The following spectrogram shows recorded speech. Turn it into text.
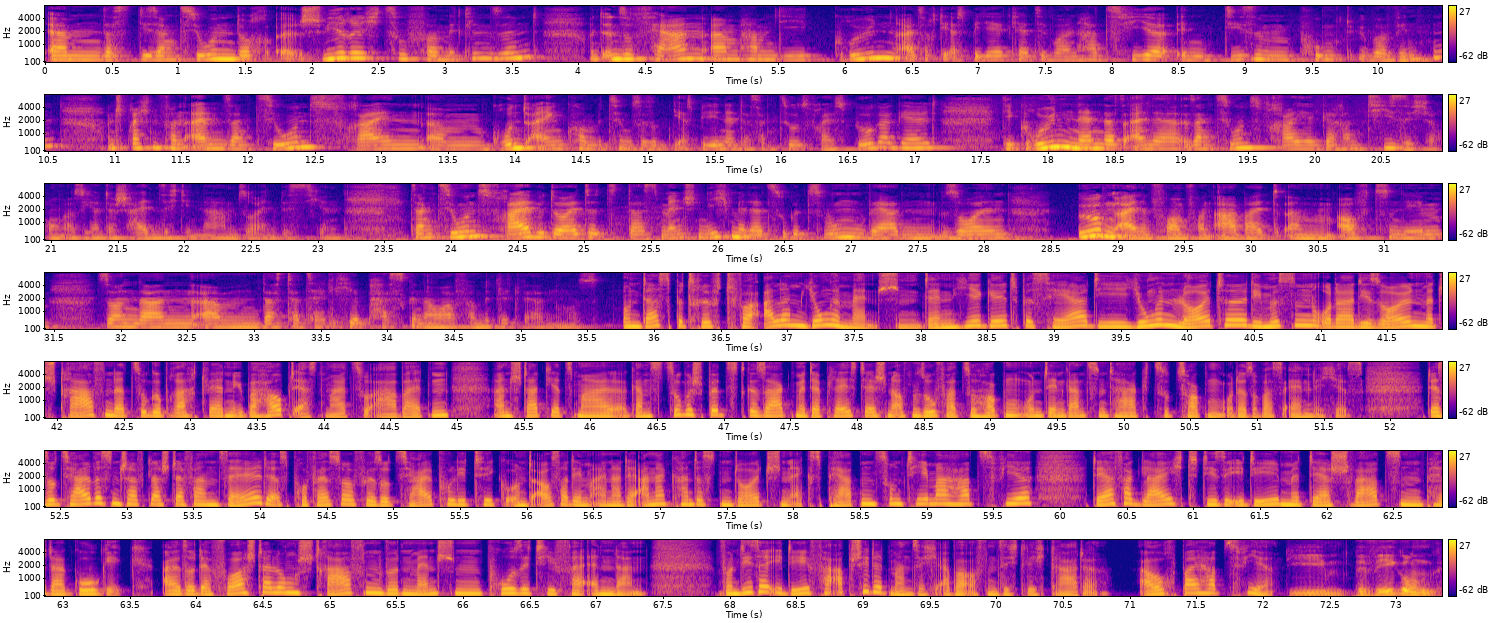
ähm, dass die Sanktionen doch äh, schwierig zu vermitteln sind. Und insofern ähm, haben die Grünen als auch die SPD erklärt, sie wollen Hartz IV in diesem Punkt überwinden und sprechen von einem sanktionsfreien ähm, Grundeinkommen, beziehungsweise die SPD nennt das sanktionsfreies Bürgergeld. Die Grünen nennen das eine sanktionsfreie Garantiesicherung. Also hier unterscheiden sich die Namen so ein bisschen. Sanktionsfrei bedeutet, dass Menschen nicht mehr dazu gezwungen werden sollen, irgendeine Form von Arbeit ähm, aufzunehmen, sondern ähm, dass tatsächlich hier passgenauer vermittelt werden muss. Und das betrifft vor allem junge Menschen, denn hier gilt bisher, die jungen Leute, die müssen oder die sollen mit Strafen dazu gebracht werden, überhaupt erst mal zu arbeiten, anstatt jetzt mal ganz zugespitzt gesagt mit der Playstation auf dem Sofa zu hocken und den ganzen Tag zu zocken oder sowas ähnliches. Der Sozialwissenschaftler Stefan Sell, der ist Professor für Sozialpolitik und außerdem einer der anerkanntesten deutschen Experten zum Thema Hartz IV, der vergleicht diese Idee mit der schwarzen Pädagogik, also der Vorstellung, Strafen würden Menschen positiv verändern. Von dieser Idee verabschiedet man sich aber offensichtlich gerade auch bei Hartz IV. Die Bewegung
